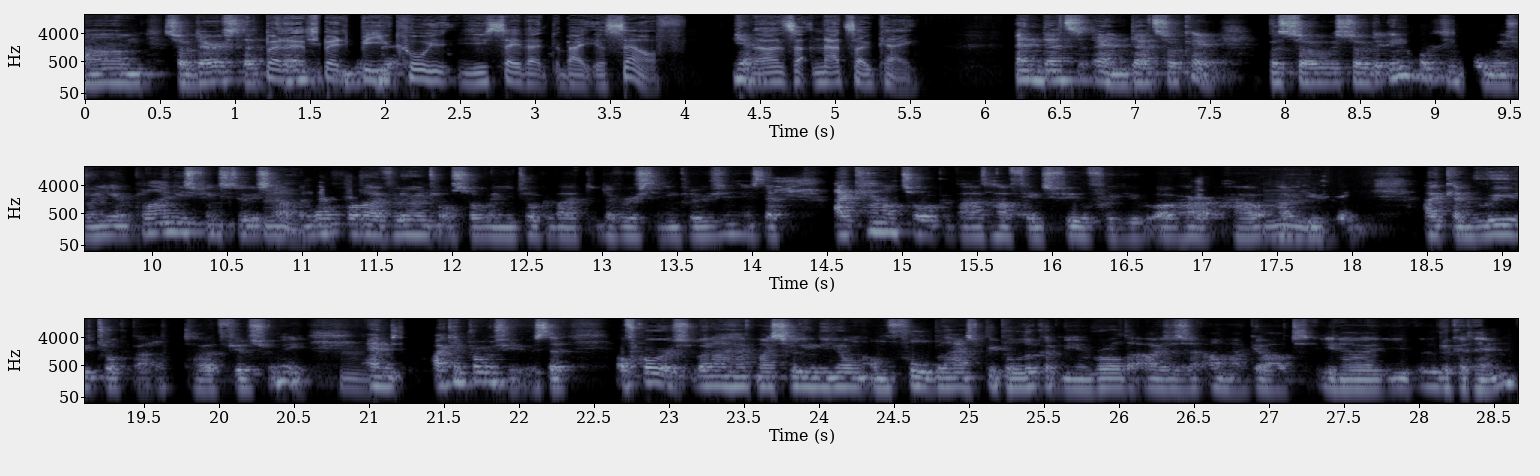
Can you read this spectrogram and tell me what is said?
um, so there's that. But uh, but, but you call you say that about yourself. Yeah, that's, and that's okay and that's and that's okay but so so the interesting thing is when you apply these things to yourself mm. and that's what i've learned also when you talk about diversity and inclusion is that i cannot talk about how things feel for you or how how, mm. how you think i can really talk about it, how it feels for me mm. and i can promise you is that of course when i have my celine dion on full blast people look at me and roll their eyes and say oh my god you know you look at him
